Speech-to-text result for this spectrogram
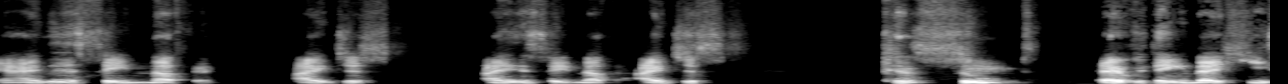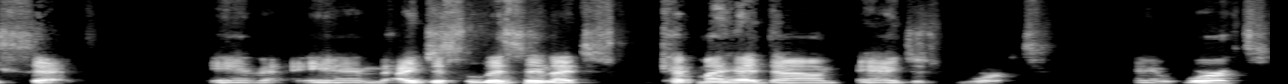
and I didn't say nothing. I just, I didn't say nothing. I just consumed everything that he said. And, and I just listened. I just kept my head down and I just worked and it worked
